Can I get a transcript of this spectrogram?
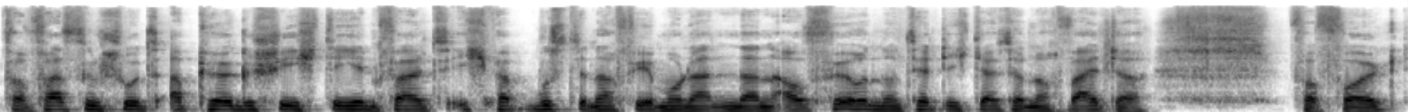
Verfassungsschutz, Abhörgeschichte. Jedenfalls, ich hab, musste nach vier Monaten dann aufhören, sonst hätte ich das ja noch weiter verfolgt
